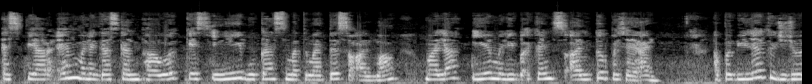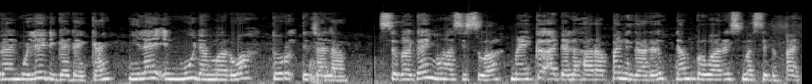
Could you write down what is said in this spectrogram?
SPRM menegaskan bahawa kes ini bukan semata-mata soal wang, malah ia melibatkan soal kepercayaan. Apabila kejujuran boleh digadaikan, nilai ilmu dan maruah turut terjalam. Sebagai mahasiswa, mereka adalah harapan negara dan pewaris masa depan.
